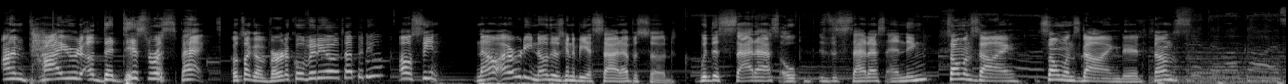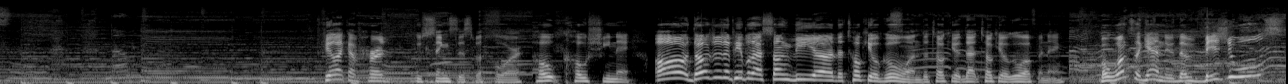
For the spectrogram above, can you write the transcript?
I'm tired of the disrespect. Oh, it's like a vertical video type of deal. Oh, see, now I already know there's gonna be a sad episode with this sad ass. Oh, is this sad ass ending? Someone's dying. Someone's dying, dude. Sounds feel like I've heard who sings this before. Ho Cö shu Nie. Oh, those are the people that sung the uh, the Tokyo Ghoul one, the Tokyo that Tokyo Ghoul opening. But once again, dude, the visuals,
